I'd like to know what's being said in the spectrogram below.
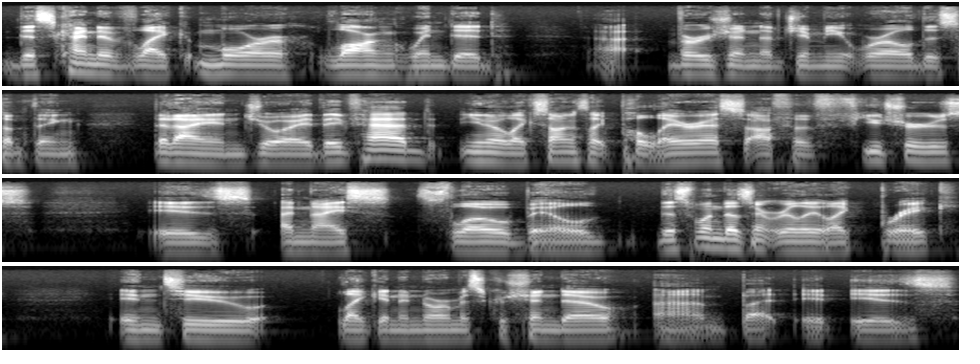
this kind of like more long winded uh, version of Jimmy World is something that I enjoy. They've had you know like songs like Polaris off of Futures is a nice slow build. This one doesn't really like break into like an enormous crescendo, um, but it is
